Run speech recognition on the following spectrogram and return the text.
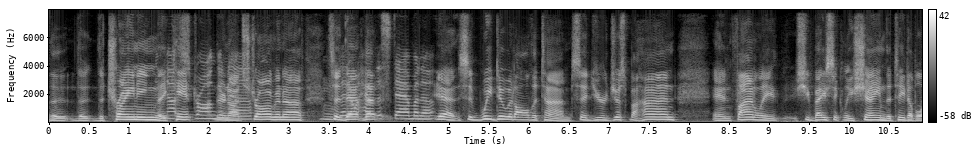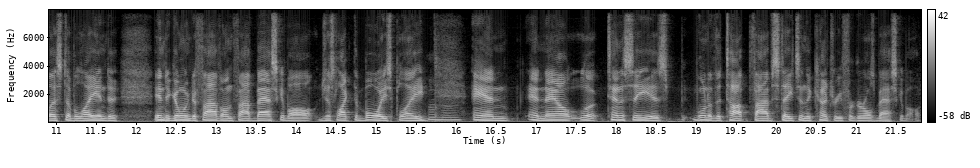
the the, the training. They're they not can't. strong they're not enough. strong enough. So they that don't have that the stamina. yeah, said we do it all the time. Said you're just behind, and finally she basically shamed the TSSAA into into going to five on five basketball, just like the boys played, and and now look, Tennessee is one of the top five states in the country for girls basketball.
